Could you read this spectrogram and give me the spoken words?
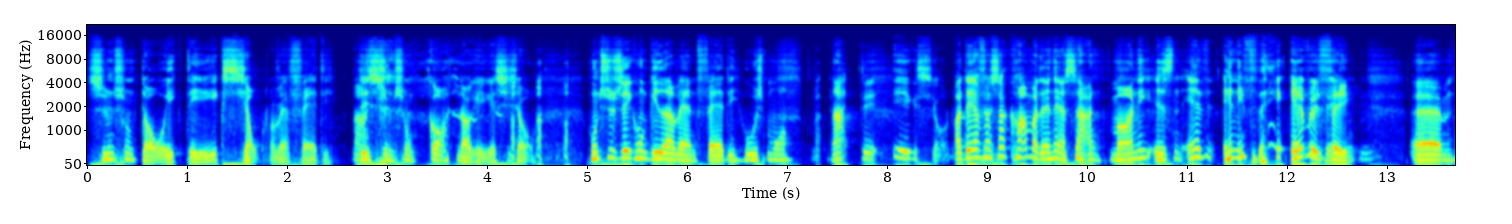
synes hun dog ikke, det er ikke sjovt at være fattig. Nej. Nej. Det synes hun godt nok ikke er sjovt. Hun synes ikke, hun gider at være en fattig husmor. Nej. Det er ikke sjovt. Og derfor så kommer den her sang, Money isn't anything, everything. Mm. Øhm,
